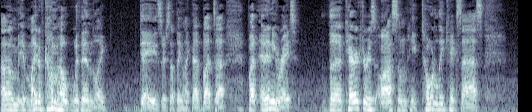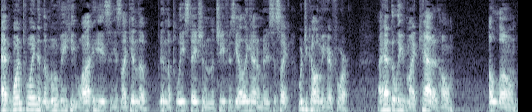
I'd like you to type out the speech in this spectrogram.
Um, it might have come out within like days or something like that. But uh, but at any rate, the character is awesome. He totally kicks ass. At one point in the movie, he wa- he's he's like in the in the police station, and the chief is yelling at him, and he's just like, "What'd you call me here for? I had to leave my cat at home, alone."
